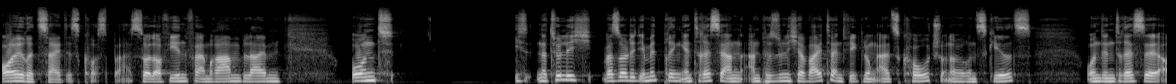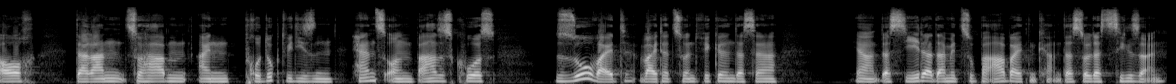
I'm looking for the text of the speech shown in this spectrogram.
eure Zeit ist kostbar. Es soll auf jeden Fall im Rahmen bleiben. Und ich, natürlich, was solltet ihr mitbringen? Interesse an, an persönlicher Weiterentwicklung als Coach und euren Skills und Interesse auch daran zu haben, ein Produkt wie diesen Hands-on-Basiskurs so weit weiterzuentwickeln, dass er, ja, dass jeder damit super arbeiten kann. Das soll das Ziel sein.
